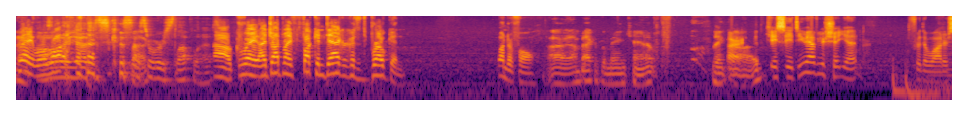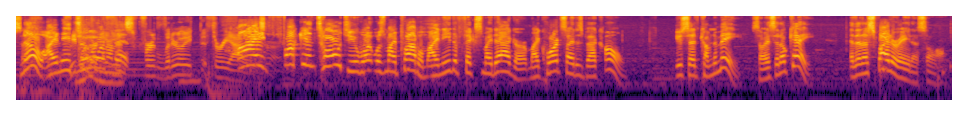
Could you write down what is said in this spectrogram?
Great. Well, oh, what? yeah, that's because that's where we slept last. Oh, great! I dropped my fucking dagger because it's broken. Wonderful. All right, I'm back at the main camp. Thank All right. God. Casey, do you have your shit yet for the water set? No, I need We've two been working on this for literally three hours. I fucking told you what was my problem. I need to fix my dagger. My quartzite is back home. You said come to me, so I said okay, and then a spider ate us all.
